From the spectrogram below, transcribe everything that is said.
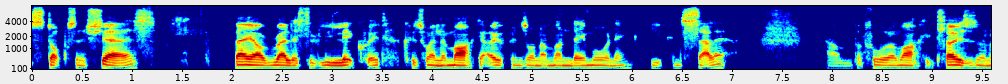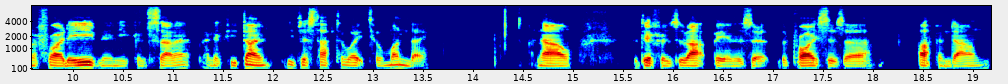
stocks and shares, they are relatively liquid because when the market opens on a Monday morning, you can sell it. Um, before the market closes on a Friday evening, you can sell it. And if you don't, you just have to wait till Monday. Now, the difference of that being is that the prices are up and down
